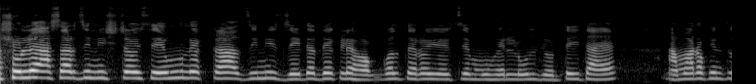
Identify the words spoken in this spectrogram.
আসলে আচার জিনিসটা হইছে এমন একটা জিনিস যেটা দেখলে হকগল তেরোই হয়েছে মুহের লুল জড়তেই থাকে। আমারও কিন্তু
